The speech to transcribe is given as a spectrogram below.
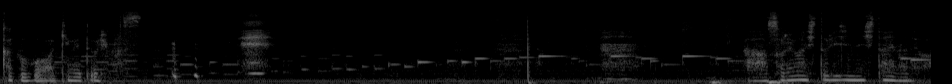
覚悟は決めております。ああそれは独り占めしたいのでは。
